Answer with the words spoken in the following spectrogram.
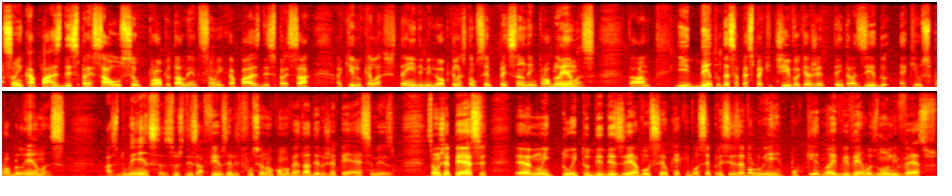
são incapazes de expressar o seu próprio talento, são incapazes de expressar aquilo que elas têm de melhor, porque elas estão sempre pensando em problemas. Tá? E dentro dessa perspectiva que a gente tem trazido, é que os problemas as doenças, os desafios, eles funcionam como verdadeiro GPS mesmo. São GPS é, no intuito de dizer a você o que é que você precisa evoluir, porque nós vivemos num universo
